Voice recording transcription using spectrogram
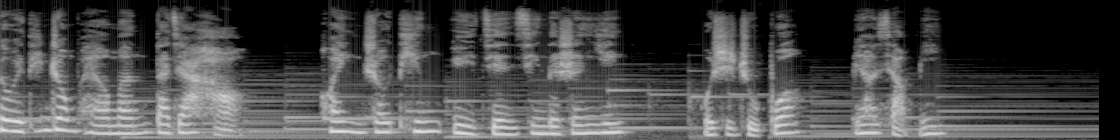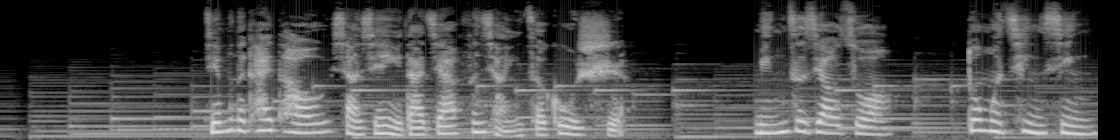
各位听众朋友们，大家好，欢迎收听《遇见新的声音》，我是主播喵小咪。节目的开头，想先与大家分享一则故事，名字叫做《多么庆幸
